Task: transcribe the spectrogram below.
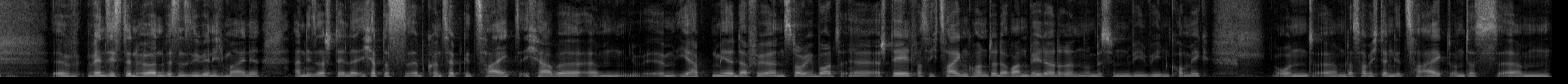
äh wenn Sie es denn hören, wissen Sie, wen ich meine an dieser mhm. Stelle. Ich habe das äh, Konzept gezeigt. Ich habe, ähm, ähm, ihr habt mir dafür ein Storyboard äh, mhm. erstellt, was ich zeigen konnte. Da waren Bilder drin, so ein bisschen wie, wie ein Comic. Und ähm, das habe ich dann gezeigt und das ähm,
